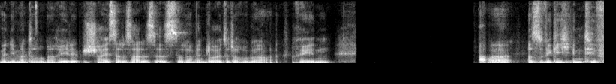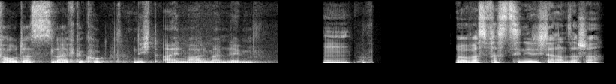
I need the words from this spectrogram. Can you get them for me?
wenn jemand darüber redet, wie scheiße das alles ist, oder wenn Leute darüber reden. Aber also wirklich im TV das live geguckt, nicht einmal in meinem Leben. Hm. Aber was fasziniert dich daran, Sascha?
